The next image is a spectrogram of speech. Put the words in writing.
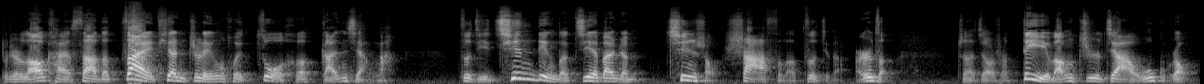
不知老凯撒的在天之灵会作何感想啊？自己钦定的接班人亲手杀死了自己的儿子，这就是帝王之家无骨肉。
